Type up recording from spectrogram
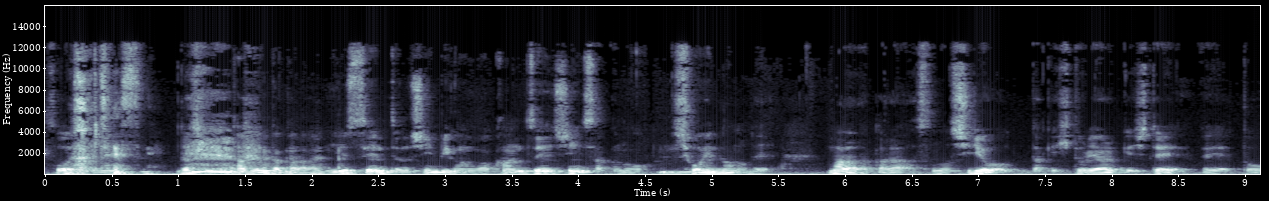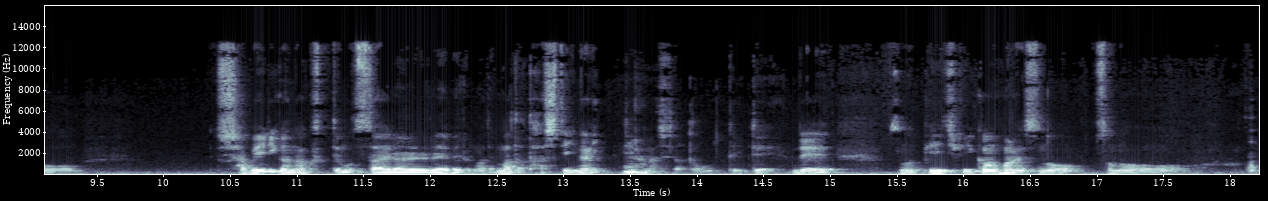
そうですね。ですね。だし、多分だから、技術選定の審美眼は完全新作の初演なので、まだだから、その資料だけ一人歩きして、えっ、と、喋りがなくても伝えられるレベルまでまだ達していないっていう話だと思っていて、で、その PHP カンファレンスの、その、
